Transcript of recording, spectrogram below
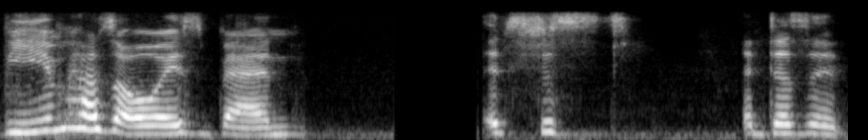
Beam has always been it's just it doesn't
